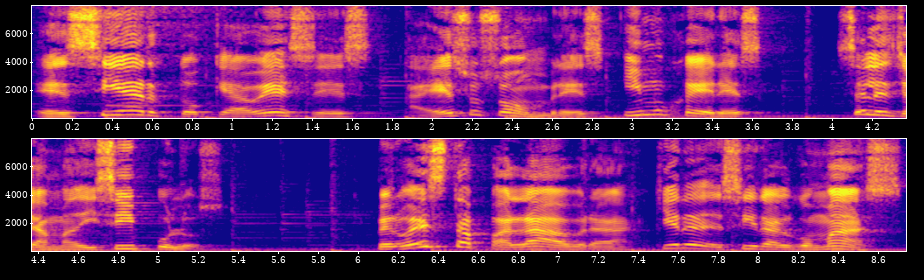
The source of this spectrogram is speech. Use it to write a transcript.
Es cierto que a veces a esos hombres y mujeres se les llama discípulos. Pero esta palabra quiere decir algo más.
